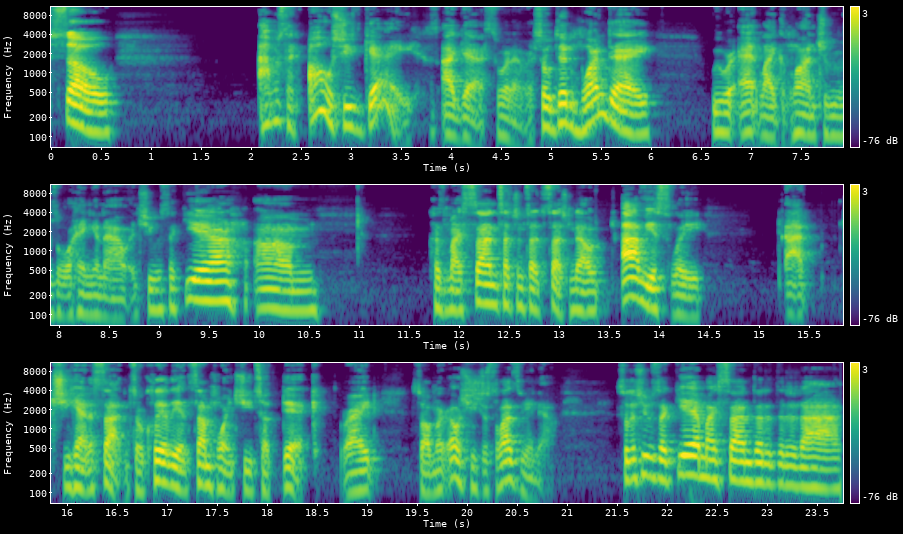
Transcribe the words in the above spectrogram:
So I was like, oh, she's gay, I guess, whatever. So then one day we were at like lunch we was all hanging out and she was like, yeah, um, because my son, such and such, such. Now, obviously, I, she had a son. So clearly at some point she took dick, right? So I'm like, oh, she's just a lesbian now. So then she was like, yeah, my son, da da da da da.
